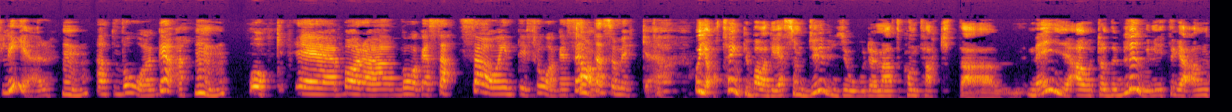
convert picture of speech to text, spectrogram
fler mm, att våga. mm. Och eh, bara våga satsa och inte ifrågasätta Ja. så mycket. Och jag tänker bara det som du gjorde med att kontakta mig out of the blue lite grann.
